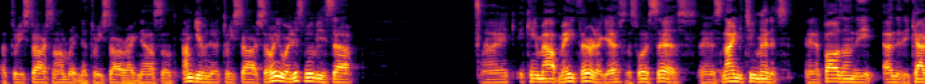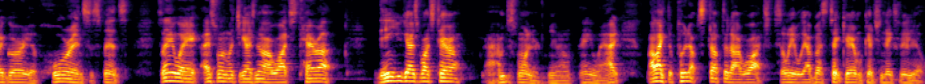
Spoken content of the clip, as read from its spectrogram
a three star. So I'm rating a three star right now. So I'm giving it a three star. So anyway, this movie is uh. It came out May 3rd, I guess. That's what it says. And it's 92 minutes and it falls under the under the category of horror and suspense. So anyway, I just want to let you guys know I watched Tarot. Did any of you guys watch Tarot? I'm just wondering, you know. Anyway, I I like to put up stuff that I watch. So anyway, God bless. Take care, and we'll catch you next video.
